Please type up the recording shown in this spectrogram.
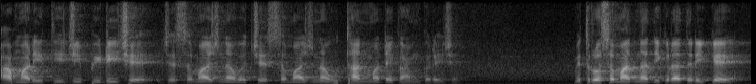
આ મારી ત્રીજી પેઢી છે જે સમાજના વચ્ચે સમાજના ઉત્થાન માટે કામ કરે છે. મિત્રો, સમાજના દીકરા તરીકે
